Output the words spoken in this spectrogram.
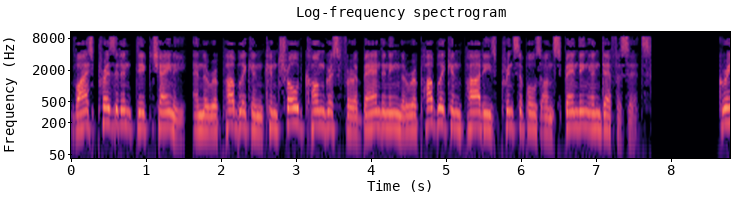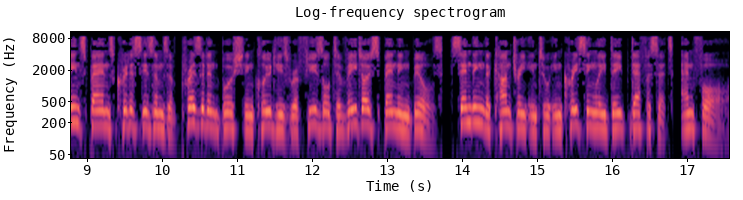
Vice President Dick Cheney, and the Republican-controlled Congress for abandoning the Republican Party's principles on spending and deficits. Greenspan's criticisms of President Bush include his refusal to veto spending bills, sending the country into increasingly deep deficits, and for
